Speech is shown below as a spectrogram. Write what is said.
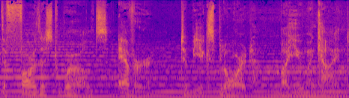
the farthest worlds ever to be explored by humankind.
